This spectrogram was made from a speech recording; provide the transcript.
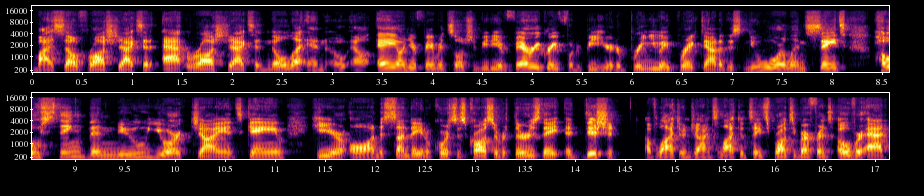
Myself, Ross Jackson at Ross Jackson. Jackson Nola, N O L A, on your favorite social media. Very grateful to be here to bring you a breakdown of this New Orleans Saints hosting the New York Giants game here on Sunday. And of course, this crossover Thursday edition of Locked On Giants Locked On Saints brought to you by friends over at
